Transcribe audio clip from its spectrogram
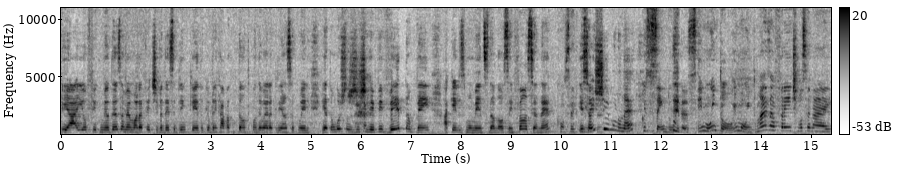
E aí eu fico, meu Deus, a memória afetiva desse brinquedo, que eu brincava tanto quando eu era criança com ele. E é tão gostoso a gente reviver também aqueles momentos da nossa infância, né? Com certeza. Isso é estímulo, né? Sem dúvidas. E muito, e muito. Mais à frente você vai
